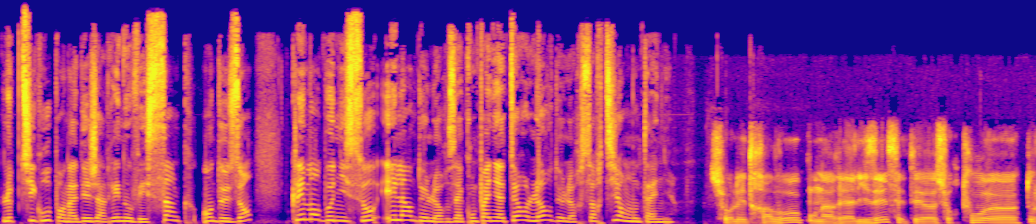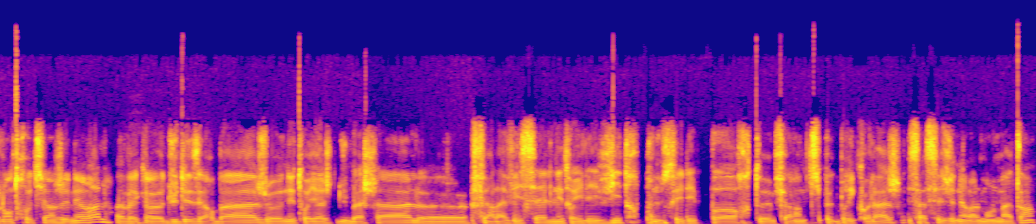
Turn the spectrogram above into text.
Le petit groupe en a déjà rénové 5 en deux ans. Clément Bonisso est l'un de leurs accompagnateurs lors de leur sortie en montagne. Sur les travaux qu'on a réalisés, c'était euh, surtout euh, de l'entretien général, avec euh, du désherbage, nettoyage du bachal, faire la vaisselle, nettoyer les vitres, poncer les portes, faire un petit peu de bricolage. Et ça, c'est généralement le matin.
